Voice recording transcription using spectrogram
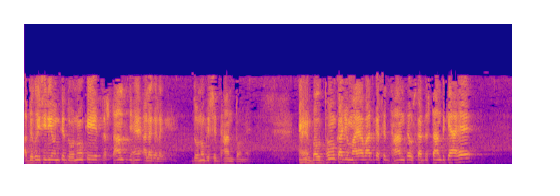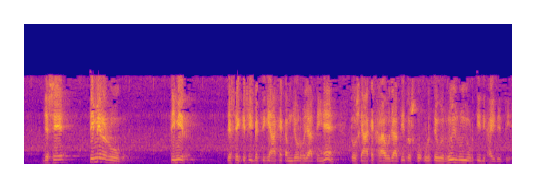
अब देखो, इसीलिए उनके दोनों के दृष्टांत जो है अलग अलग है, दोनों के सिद्धांतों में। बौद्धों का जो मायावाद का सिद्धांत है, उसका दृष्टांत क्या है? जैसे तिमिर रोग, तिमिर, जैसे किसी व्यक्ति की आँखें कमज़ोर हो जाती हैं तो उसकी आँखें खराब हो जाती है तो उसको उड़ते हुए रुई रुई उड़ती दिखाई देती है।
